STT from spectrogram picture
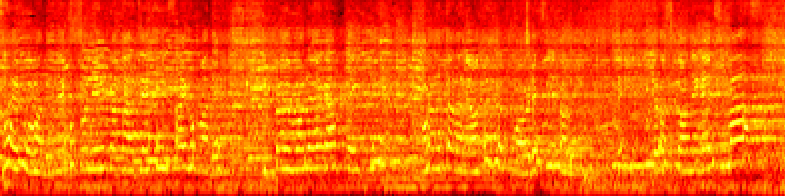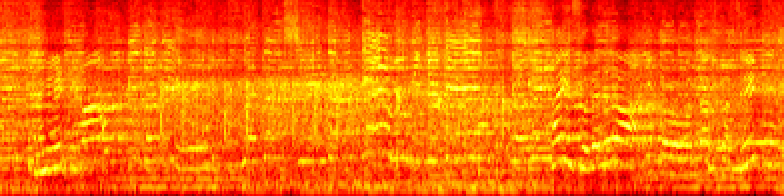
最後までねここにいる方はぜひ最後までいっぱい盛り上がっていってもらえたらね私たちも嬉しいのでぜひよろしくお願いします。お願いします。はい、それでは以上私たち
